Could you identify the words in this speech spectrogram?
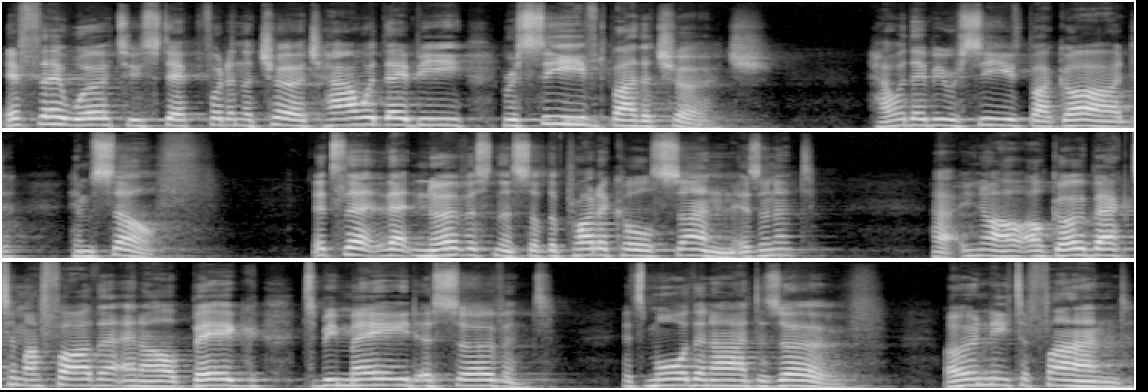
if they were to step foot in the church, how would they be received by the church? how would they be received by God Himself? It's that, that nervousness of the prodigal son, isn't it? Uh, you know, I'll, I'll go back to my father and I'll beg to be made a servant. It's more than I deserve, only to find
